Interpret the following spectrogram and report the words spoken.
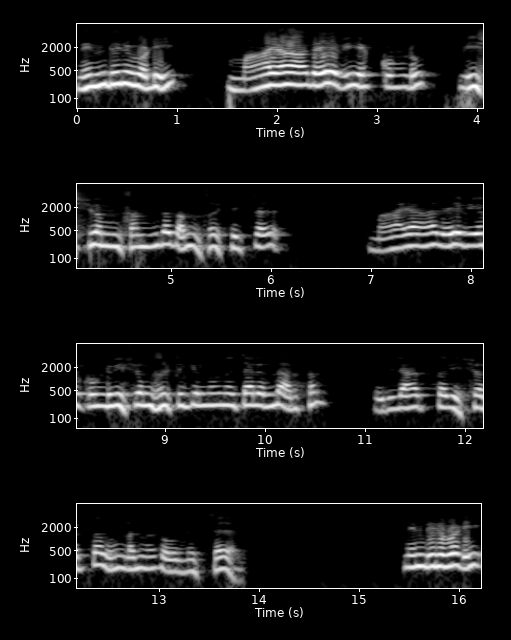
നിന്തിരുവടി മായാദേവിയെക്കൊണ്ടു വിശ്വം സന്തതം സൃഷ്ടിച്ച്. മായാദേവിയെക്കൊണ്ട് വിശ്വം സൃഷ്ടിക്കുന്നു എന്ന് വെച്ചാൽ എന്താ അർത്ഥം? ഇല്ലാത്ത വിശ്വത്വം ഉണ്ടെന്ന് തോന്നിച്ച്. നിന്തിരുവടി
